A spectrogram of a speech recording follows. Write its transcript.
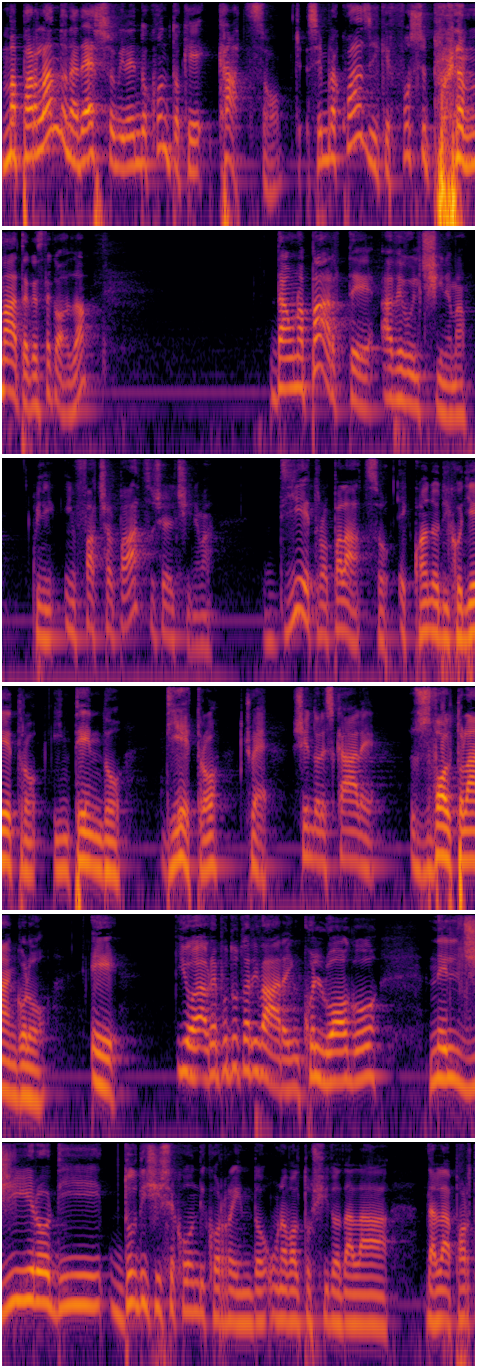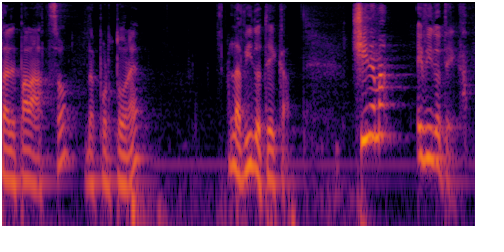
ma parlandone adesso mi rendo conto che, cazzo, cioè, sembra quasi che fosse programmata questa cosa. Da una parte avevo il cinema, quindi in faccia al palazzo c'era il cinema. Dietro al palazzo, e quando dico dietro intendo dietro, cioè scendo le scale, svolto l'angolo e io avrei potuto arrivare in quel luogo nel giro di 12 secondi correndo una volta uscito dalla, dalla porta del palazzo, dal portone la videoteca. Cinema e videoteca.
